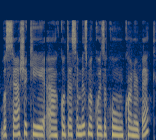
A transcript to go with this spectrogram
Você acha que acontece a mesma coisa com o cornerback?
